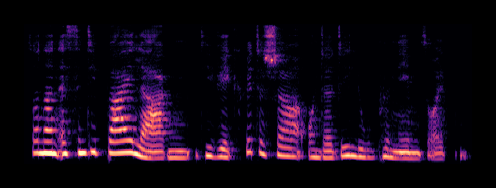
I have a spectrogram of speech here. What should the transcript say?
sondern es sind die Beilagen, die wir kritischer unter die Lupe nehmen sollten.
